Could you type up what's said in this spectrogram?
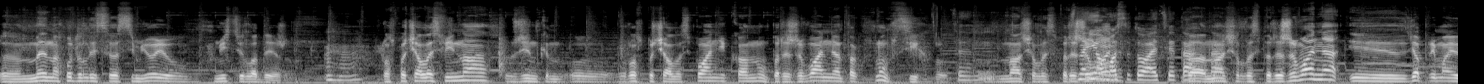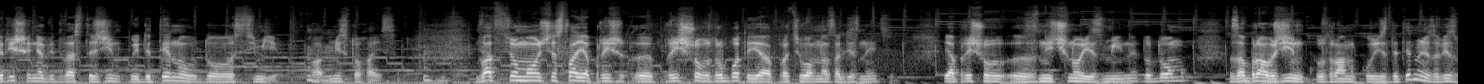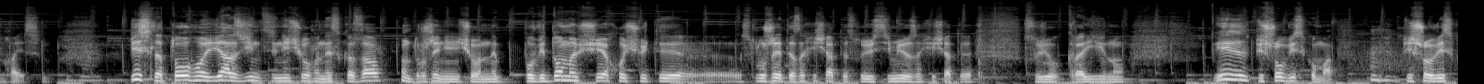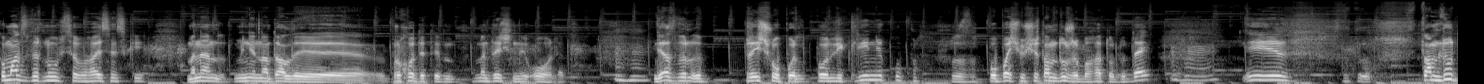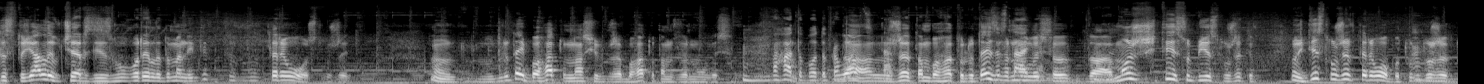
е, Ми знаходилися з сім'єю в місті Ладижа. Угу. Розпочалась війна, в жінки е, розпочалась паніка, ну, переживання, так, ну, всіх Це почалось переживання. знайома ситуація, так. да, так. почалось переживання, і я приймаю рішення відвести жінку і дитину до сім'ї, Мгм. місто Гайсен. Мгм. 27 числа я прийш- е, прийшов з роботи, я працював на залізниці. Я прийшов е, з нічної зміни додому, забрав жінку зранку із дитиною і завіз в Гайсен. Мгм. Після того я з жінці нічого не сказав, ну, дружині нічого не повідомив, що я хочу йти е, служити, захищати свою сім'ю, захищати свою країну. І пішов в військкомат. Мгм. Пішов військкомат, звернувся в Гайсинський. Мене, мені надали проходити медичний огляд. Мгм. Я звер... прийшов по поліклініку, побачив, що там дуже багато людей. Мгм. І там люди стояли в черзі, зговорили до мене, йди в ТРО служити. Ну, людей багато, наші вже багато там звернулися. Багато було добровольців. Да, так? вже там багато людей Достатньо. звернулися. Да. Угу. Можеш йти собі служити. Ну, йди служи в ТРО, бо тут угу. дуже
